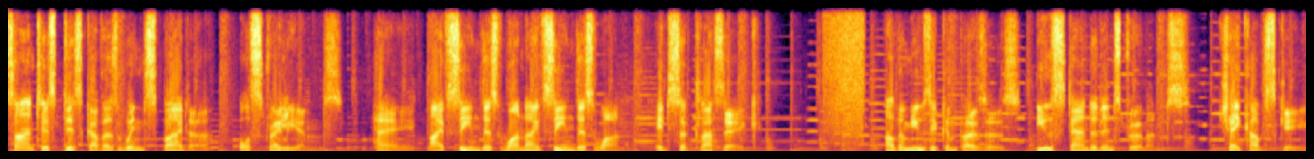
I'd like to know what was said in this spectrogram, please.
Scientist discovers wind spider. Australians. Hey, I've seen this one I've seen this one. It's a classic. Other music composers use standard instruments. Tchaikovsky.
